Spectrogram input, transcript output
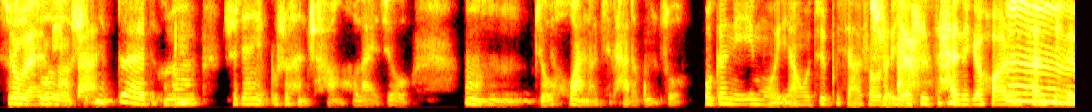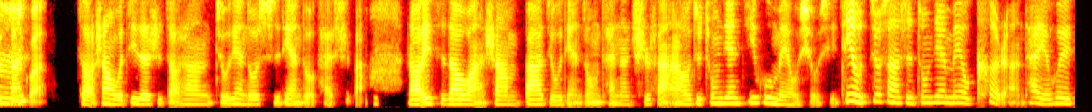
所以对做了是白那对可能时间也不是很长，后来就嗯就换了其他的工作。我跟你一模一样，我最不享受是的也是在那个华人餐厅的餐嗯馆。早上我记得是早上九点多十点多开始吧，然后一直到晚上八九点钟才能吃饭，然后就中间几乎没有休息，就就算是中间没有客人，他也会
